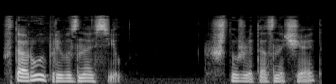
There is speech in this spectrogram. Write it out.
вторую превозносил. Что же это означает?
